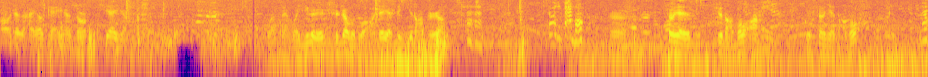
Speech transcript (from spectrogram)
哦，这个还要改一下兜，切一下。哇塞，我一个人吃这么多啊，这也是一大盆啊。剩下打包。嗯，剩下需打包啊。对，剩下打包。来。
